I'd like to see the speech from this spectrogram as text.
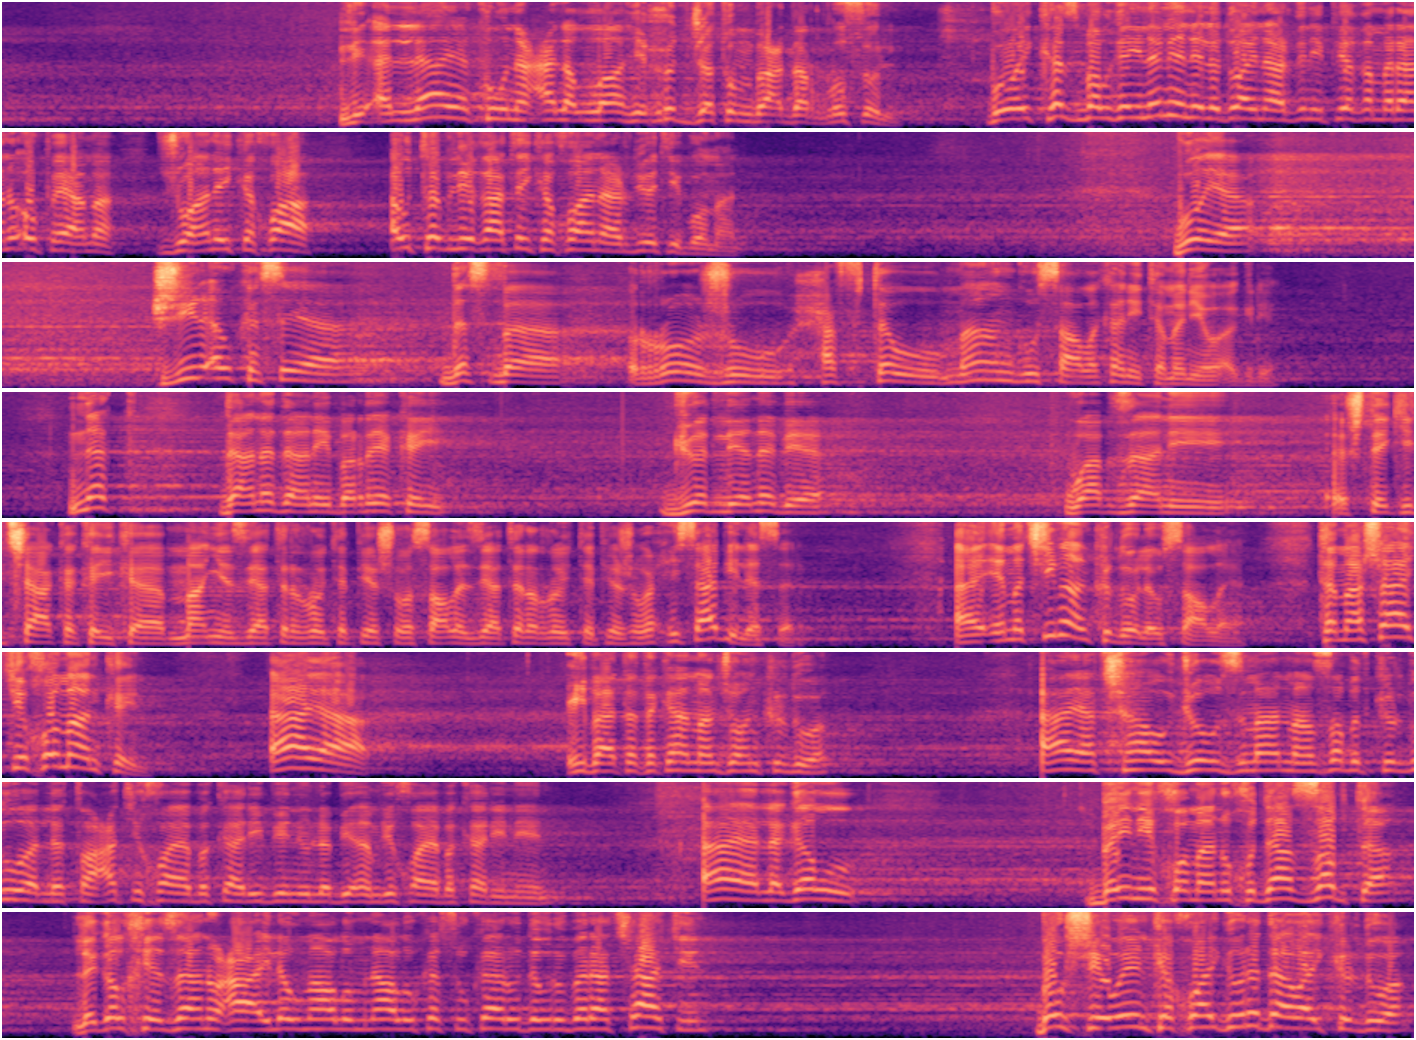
لئلا يكون على الله حجة بعد الرسل. بۆی کەس بەڵگەی نمێنێ لە دوای نردنی پێغەمەرانە ئەو پەیامە جوانەی کەخوا ئەو تەبلیغاتی کەخوا نردوێتی بۆمان بۆیە ژیر ئەو کەسەیە دەست بە ڕۆژ و هەفتە و مانگ و ساڵەکانی تەمەنیەوە ئەگرێ نەک دانەدانەی بەڕێکەی گوێت لێ نەبێ. وابزانی شتێکی چاکەکەی کە مانیە زیاتر ڕۆیتە پێشەوە ساڵە زیاتر ڕۆیتە پێشەوە حیسابی لەسەر. ئێمە چیمان کردو لەو ساڵەیە تەماشایەکی خۆمان کەین. ئایا عیباتەتەکانمان جوان کردووە؟ ئایا چاو جۆ زمانمان زەبت کردووە لە تاعاتی خخوای بەکاری بێن و لە بێ ئەمری خخوای بەکاری نێن؟ ئایا لەگەڵ بینی خۆمان و خوددا زەبتە؟ لەگەڵ خێزان و عیلە و ماڵ و مناڵ و کەس و کار و دەوروبەرات چاکین؟ بەو شێوەیەن کە خخوای گەورە داوای کردووە.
